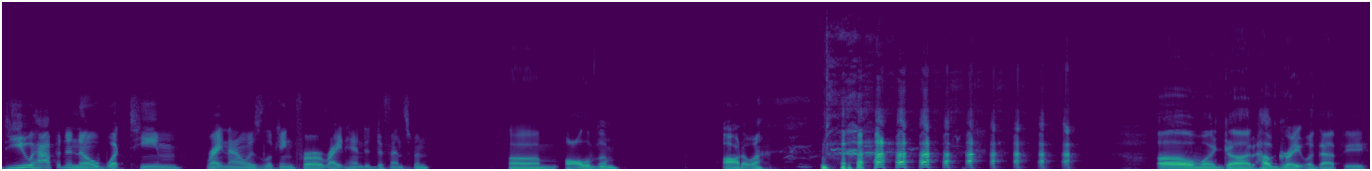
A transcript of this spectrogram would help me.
Do you happen to know what team right now is looking for a right-handed defenseman? Um, all of them. Ottawa. oh my God, how great would that be?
